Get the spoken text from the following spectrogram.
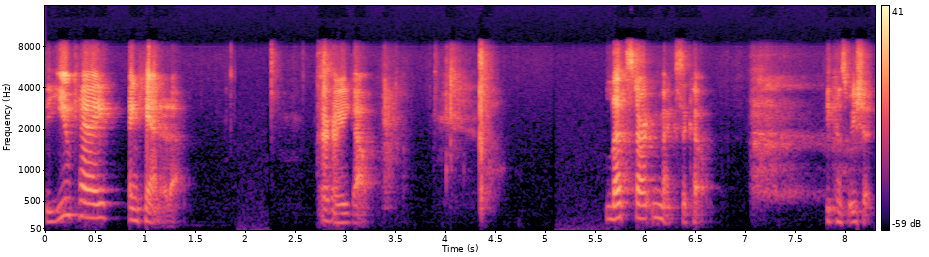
the UK, and Canada. There Okay. you go. Let's start in Mexico because we should.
